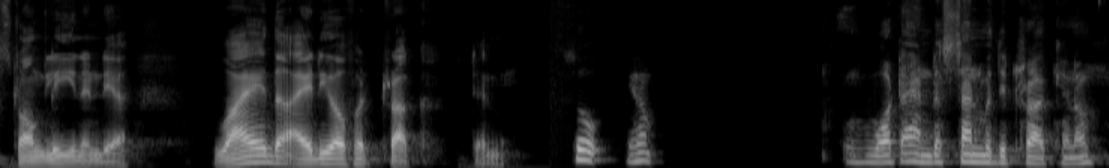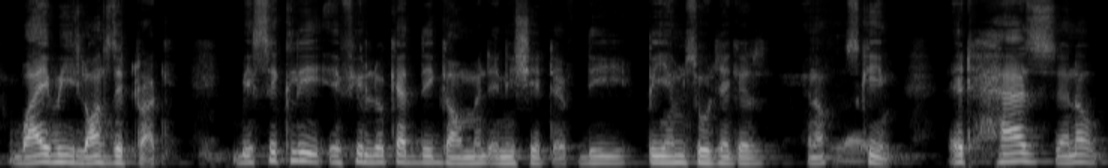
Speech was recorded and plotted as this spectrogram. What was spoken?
strongly in India. Why the idea of a truck? Tell me. So, you know, what I understand with the truck, you know, why we launched the truck. Basically, if you look at the government initiative, the PM Surya Ghar, you know, Right. scheme, it has, you know,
